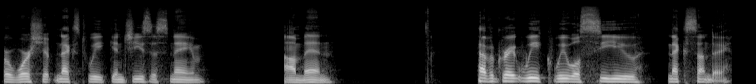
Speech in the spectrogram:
for worship next week. In Jesus' name, amen. Have a great week. We will see you next Sunday.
